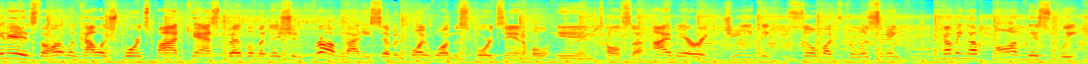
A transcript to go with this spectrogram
It is the Heartland College Sports Podcast, Bedlam Edition from 97.1 The Sports Animal in Tulsa. I'm Erik Gee. Thank you so much for listening. Coming up on this week's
